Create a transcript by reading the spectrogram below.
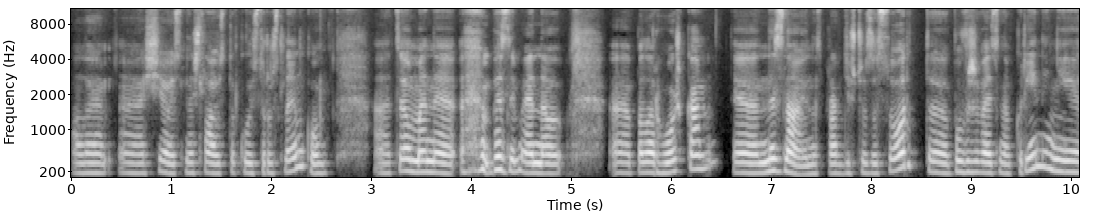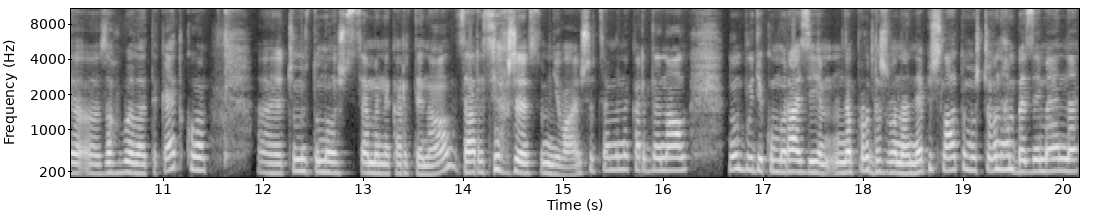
але е, ще ось знайшла ось таку ось рослинку. Це у мене безіменна пеларгошка. Е, Не знаю насправді, що за сорт. Е, Був живець на вкоріненні, е, загубила етикетку. Чомусь думала, що це мене кардинал. Зараз я вже сумніваюся, що це мене кардинал. Ну, в будь-якому разі на продаж вона не пішла, тому що вона безіменна.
